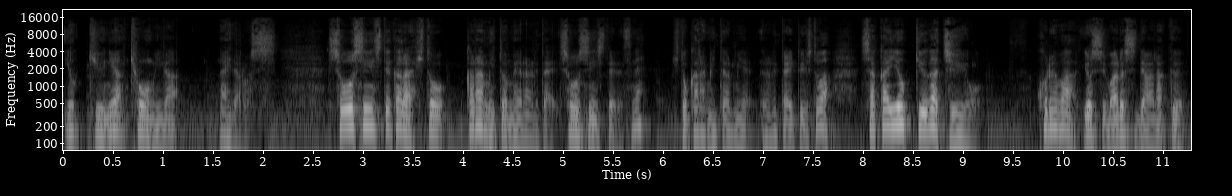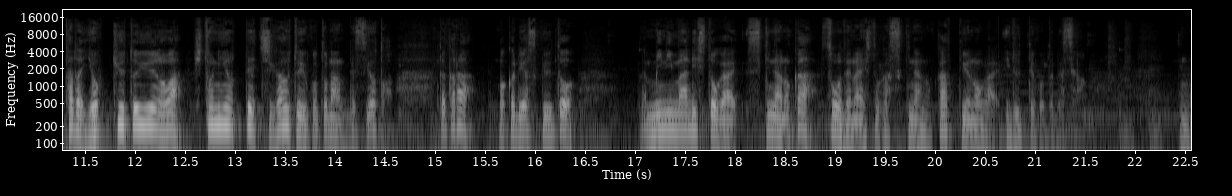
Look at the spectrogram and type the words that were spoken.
欲求には興味がないだろうし、昇進してから人から認められたい。昇進してですね、人から認められたいという人は社会欲求が重要。これは良し悪しではなく、ただ欲求というのは人によって違うということなんですよと。だから、わかりやすく言うと、ミニマリストが好きなのか、そうでない人が好きなのかっていうのがいるってことですよ。うん。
